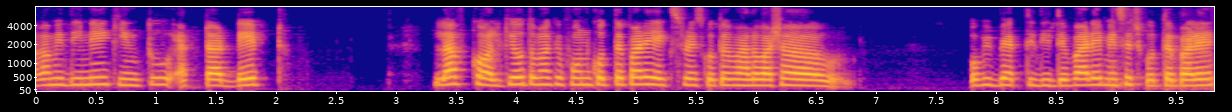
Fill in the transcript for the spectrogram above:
আগামী দিনে কিন্তু একটা ডেট লাভ কল কেউ তোমাকে ফোন করতে পারে এক্সপ্রেস করতে, ভালোবাসা অভিব্যক্তি দিতে পারে মেসেজ করতে পারে,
